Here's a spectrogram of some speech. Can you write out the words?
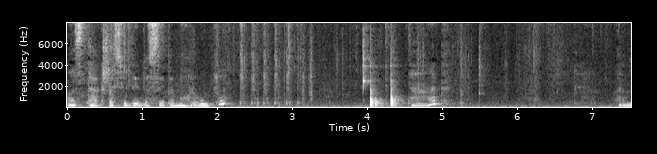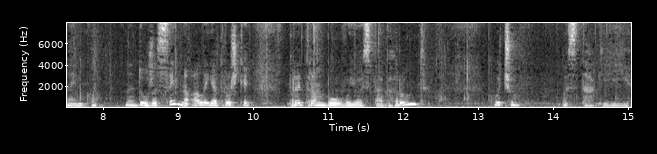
Ось так, ще сюди досипемо ґрунту. Так. Гарненько. Не дуже сильно, але я трошки притрамбовую ось так ґрунт. Хочу ось так її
